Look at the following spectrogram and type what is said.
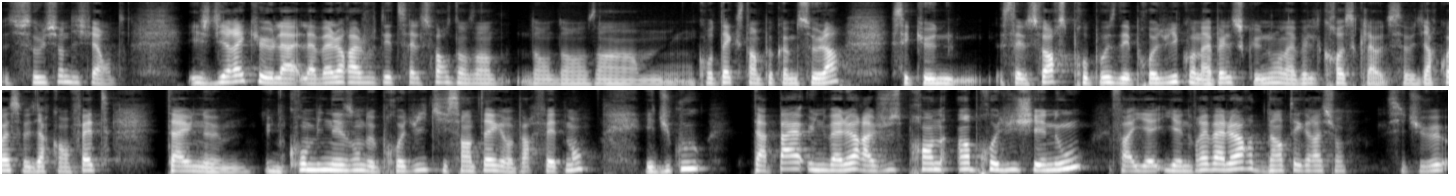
une solution différente. Et je dirais que la, la valeur ajoutée de Salesforce dans un dans, dans un contexte un peu comme cela, c'est que Salesforce propose des produits qu'on appelle ce que nous on appelle cross cloud. Ça veut dire quoi? Ça veut dire qu'en fait, tu as une, une combinaison de produits qui s'intègrent parfaitement. Et du coup, t'as pas une valeur à juste prendre un produit chez nous. Enfin, il y a, y a, une vraie valeur d'intégration, si tu veux,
